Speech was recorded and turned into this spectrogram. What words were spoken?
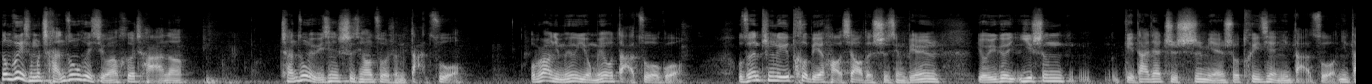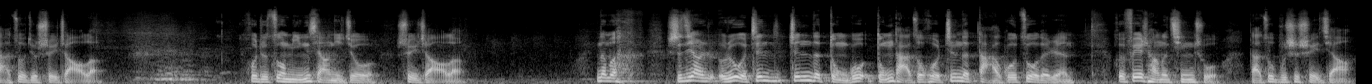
那么为什么禅宗会喜欢喝茶呢？禅宗有一件事情要做什么？打坐。我不知道你们有没有打坐过。我昨天听了一个特别好笑的事情，别人有一个医生给大家治失眠，说推荐你打坐，你打坐就睡着了，或者做冥想你就睡着了。那么实际上，如果真真的懂过懂打坐，或者真的打过坐的人，会非常的清楚，打坐不是睡觉，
